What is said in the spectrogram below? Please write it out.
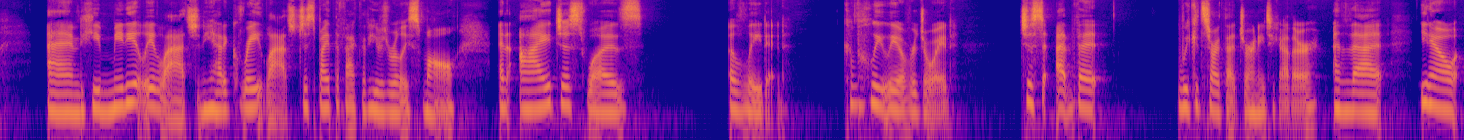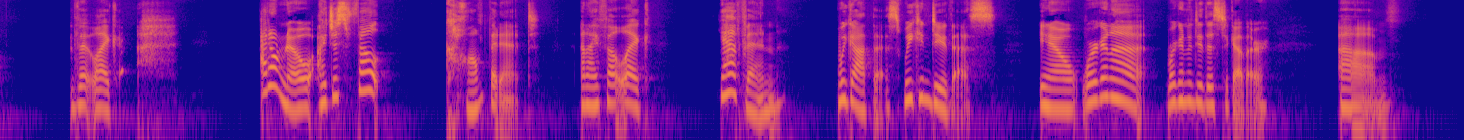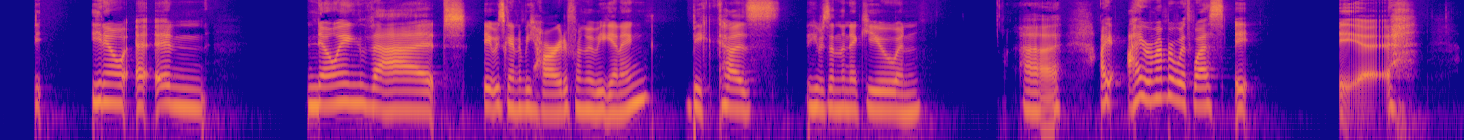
And he immediately latched and he had a great latch despite the fact that he was really small. And I just was elated, completely overjoyed, just at that we could start that journey together and that, you know, that like, I don't know, I just felt confident and I felt like, yeah, Finn, we got this. We can do this. You know, we're to we're to do this together. Um you know, and knowing that it was going to be hard from the beginning because he was in the NICU and uh I I remember with Wes it, it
